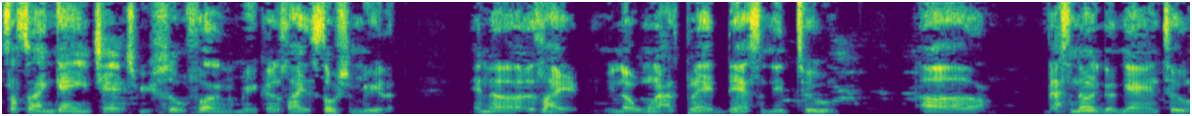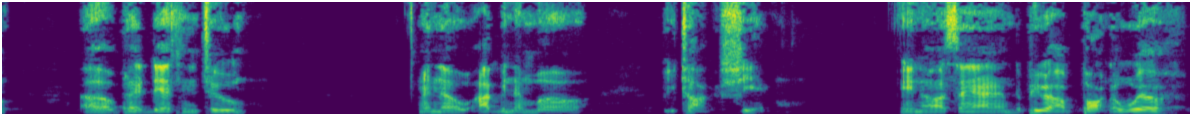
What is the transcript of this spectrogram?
Sometimes game chats be so fun to me because it's like social media. And, uh, it's like, you know, when I played Destiny 2, uh, that's another good game too. Uh, played Destiny 2. You know, I've been them, uh, be talking shit. You know what I'm saying? The people I partner with,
